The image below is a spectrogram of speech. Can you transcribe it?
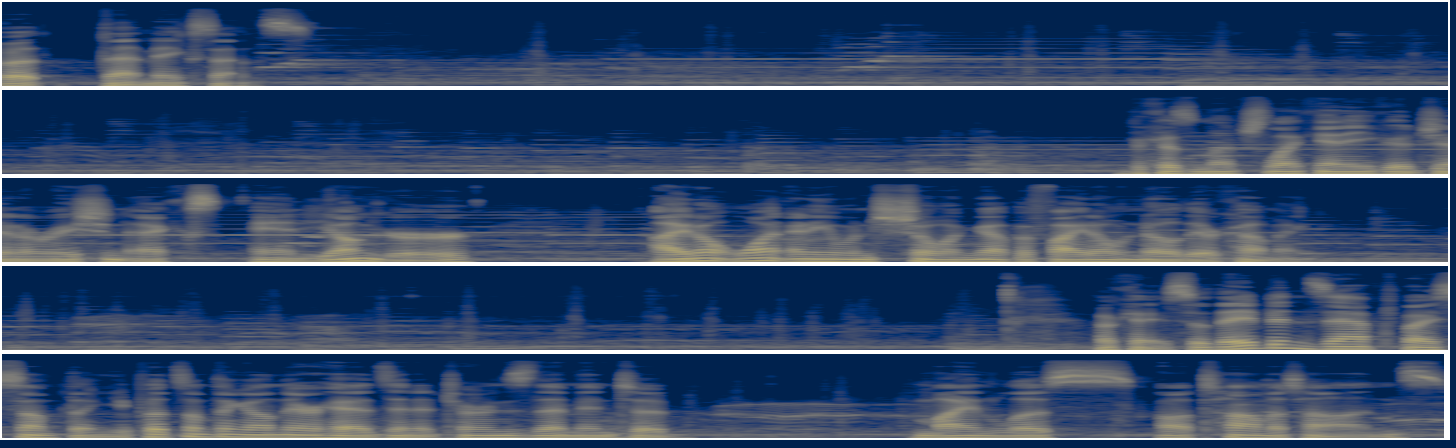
But that makes sense. Because much like any good Generation X and younger, I don't want anyone showing up if I don't know they're coming. Okay, so they've been zapped by something. You put something on their heads and it turns them into mindless automatons.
